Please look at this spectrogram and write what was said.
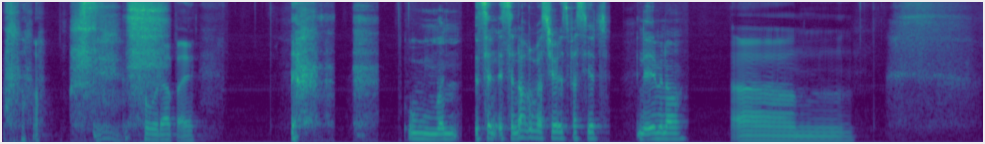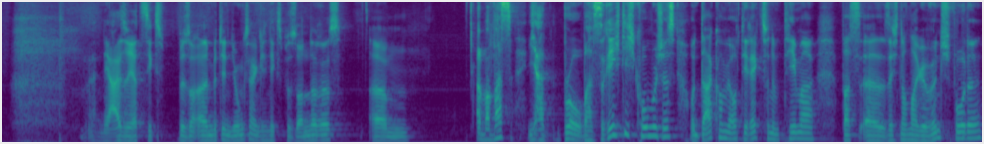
Up, ey. Oh Mann. Ist denn, ist denn noch irgendwas Schönes passiert in Ilmenau? Ähm. Ja, also jetzt nichts Besonderes, mit den Jungs eigentlich nichts Besonderes. Ähm, aber was, ja, Bro, was richtig komisch ist, und da kommen wir auch direkt zu einem Thema, was äh, sich nochmal gewünscht wurde,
